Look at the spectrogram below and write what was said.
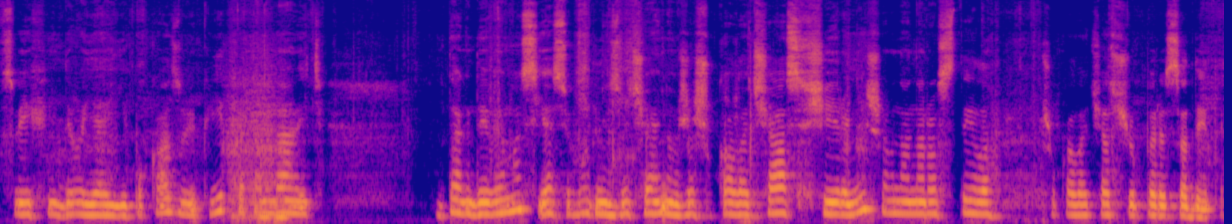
В своїх відео я її показую, квітка там навіть. Так, дивимось. Я сьогодні, звичайно, вже шукала час. Ще й раніше вона наростила. Шукала час, щоб пересадити.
